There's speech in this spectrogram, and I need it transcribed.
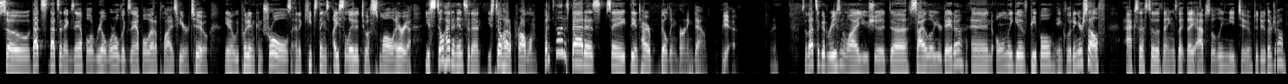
So that's that's an example, a real world example that applies here too. You know, we put in controls and it keeps things isolated to a small area. You still had an incident, you still had a problem, but it's not as bad as say the entire building burning down. Yeah. Right. So that's a good reason why you should uh, silo your data and only give people, including yourself, access to the things that they absolutely need to to do their job.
